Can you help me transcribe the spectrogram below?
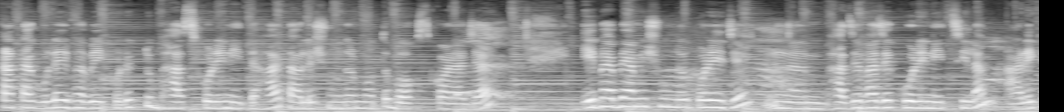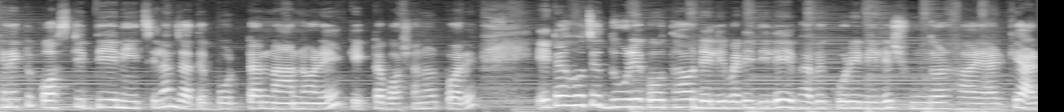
কাটাগুলো এভাবেই করে একটু ভাজ করে নিতে হয়, তাহলে সুন্দর মতো বক্স করা যায়। এভাবে আমি সুন্দর করে এই যে ভাজে ভাজে করে নিচ্ছিলাম। আর এখানে একটু কস্টিপ দিয়ে নিয়েছিলাম যাতে বোর্ডটা না নড়ে কেকটা বসানোর পরে। এটা হচ্ছে দূরে কোথাও ডেলিভারি দিলে এভাবে করে নিলে সুন্দর হয় আর কি। আর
